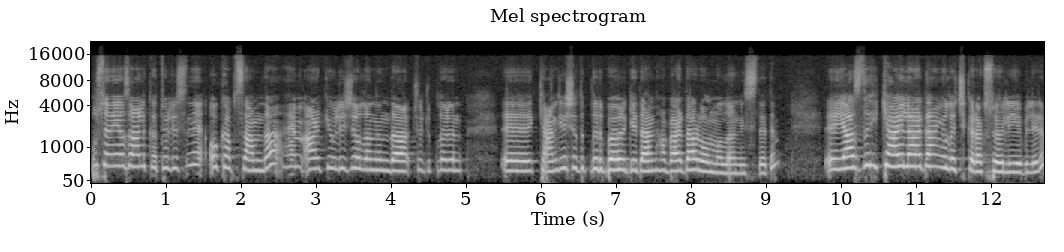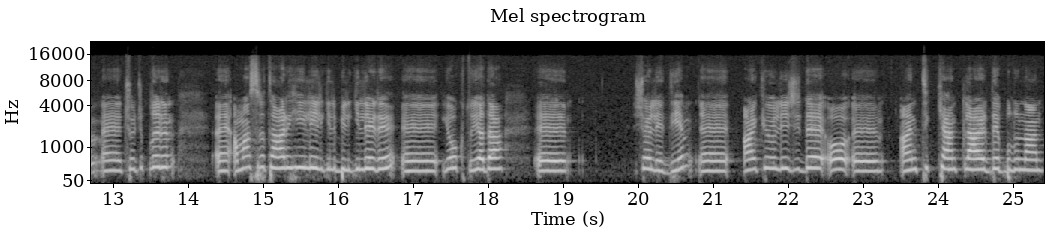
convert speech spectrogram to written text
Bu sene yazarlık atölyesini o kapsamda hem arkeoloji alanında çocukların e, kendi yaşadıkları bölgeden haberdar olmalarını istedim. E, yazdığı hikayelerden yola çıkarak söyleyebilirim. E, çocukların e, Amasra tarihiyle ilgili bilgileri e, yoktu ya da e, şöyle diyeyim, e, arkeolojide o e, antik kentlerde bulunan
